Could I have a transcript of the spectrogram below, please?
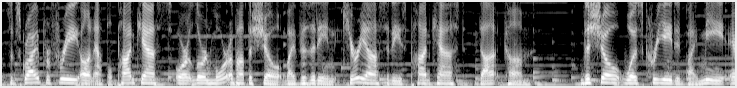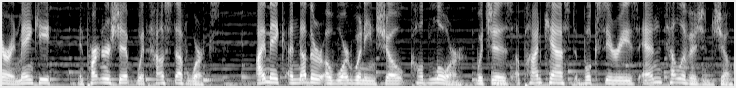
Subscribe for free on Apple Podcasts or learn more about the show by visiting curiositiespodcast.com. This show was created by me, Aaron Mahnke, in partnership with How Stuff Works. I make another award winning show called Lore, which is a podcast, book series, and television show.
